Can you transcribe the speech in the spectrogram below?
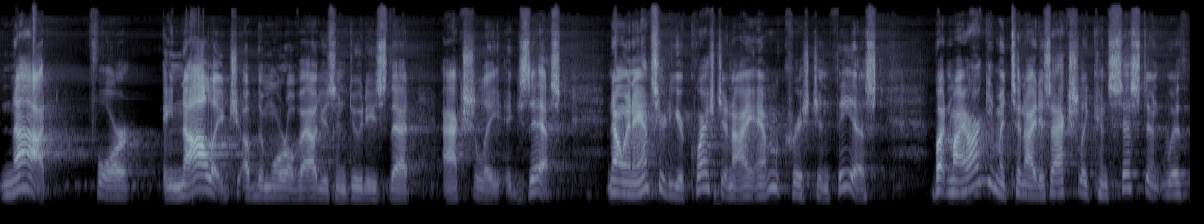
not for a knowledge of the moral values and duties that actually exist. Now, in answer to your question, I am a Christian theist, but my argument tonight is actually consistent with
